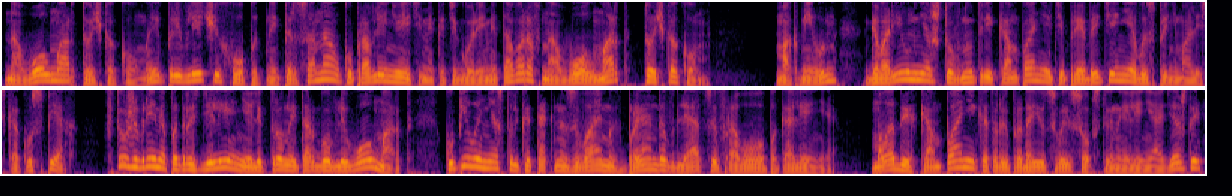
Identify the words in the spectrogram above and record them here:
на walmart.com и привлечь их опытный персонал к управлению этими категориями товаров на walmart.com. Макмиллан говорил мне, что внутри компании эти приобретения воспринимались как успех. В то же время подразделение электронной торговли Walmart купило несколько так называемых брендов для цифрового поколения молодых компаний, которые продают свои собственные линии одежды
